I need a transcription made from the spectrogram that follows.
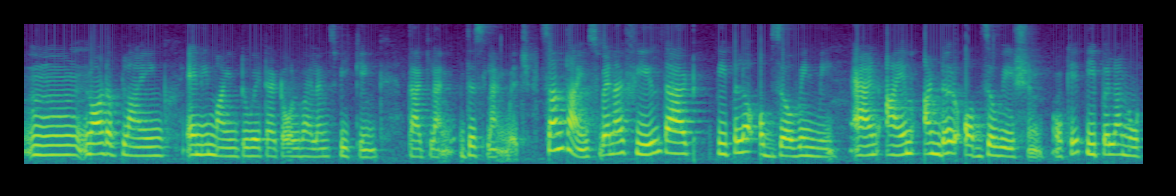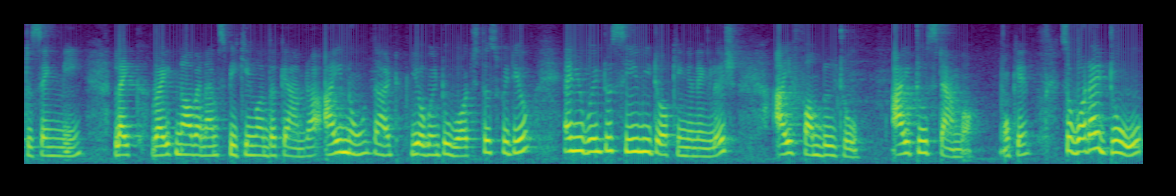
um, not applying any mind to it at all while I'm speaking that lang- this language. Sometimes when I feel that people are observing me and I am under observation, okay, people are noticing me. Like right now when I'm speaking on the camera, I know that you're going to watch this video and you're going to see me talking in English. I fumble too. I too stammer. Okay. So what I do,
